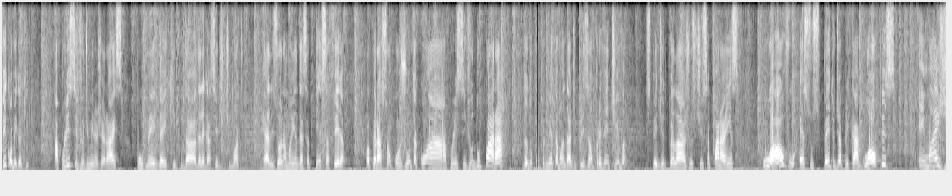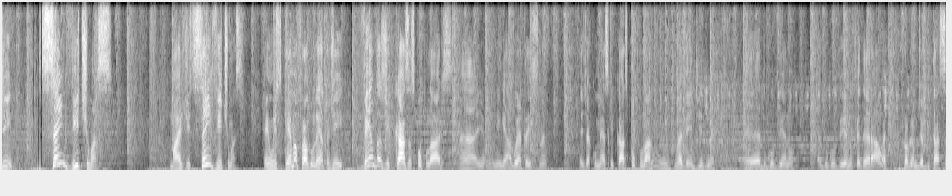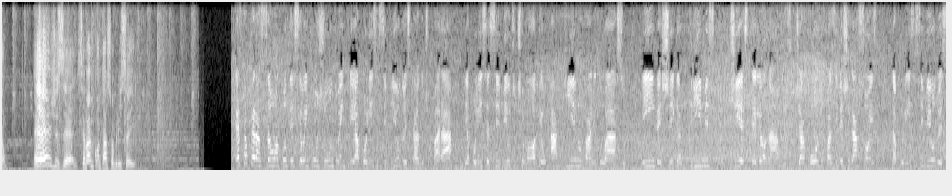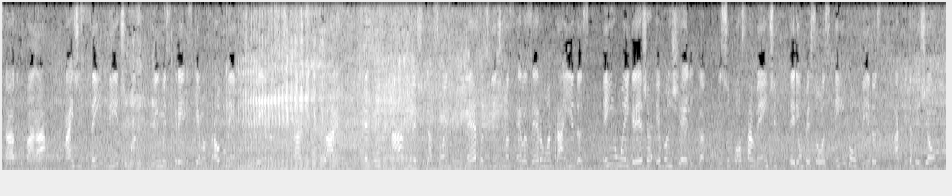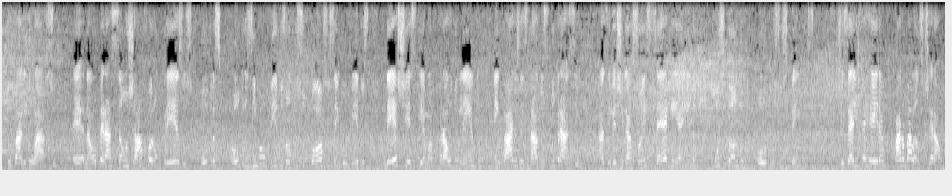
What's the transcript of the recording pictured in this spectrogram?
Vem comigo aqui. A Polícia Civil de Minas Gerais, por meio da equipe da Delegacia de Timóteo, realizou na manhã dessa terça-feira a operação conjunta com a Polícia Civil do Pará, dando cumprimento a mandado de prisão preventiva expedido pela Justiça Paraense. O alvo é suspeito de aplicar golpes em mais de 100 vítimas. Mais de 100 vítimas em um esquema fraudulento de vendas de casas populares. Ah, eu, ninguém aguenta isso, né? Ele já começa que casa popular não, não é vendido, né? É do governo, é do governo federal, é programa de habitação. É, Gisele, você vai me contar sobre isso aí. Esta operação aconteceu em conjunto entre a Polícia Civil do Estado de Pará e a Polícia Civil de Timóteo aqui no Vale do Aço e investiga crimes de estelionatos. De acordo com as investigações da Polícia Civil do Estado do Pará, mais de 100 vítimas em um esquema fraudulento de vendas de casas populares. Segundo as investigações, essas vítimas elas eram atraídas em uma igreja evangélica e supostamente teriam pessoas envolvidas aqui da região do Vale do Aço. É, na operação já foram presos outros, outros envolvidos, outros supostos envolvidos neste esquema fraudulento em vários estados do Brasil. As investigações seguem ainda buscando outros suspeitos. Gisele Ferreira para o Balanço Geral.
